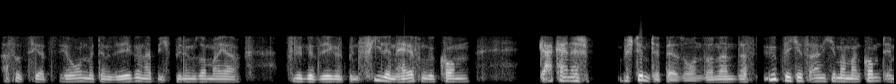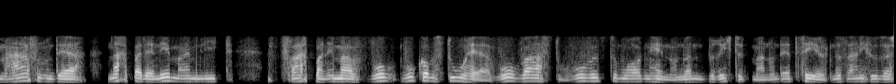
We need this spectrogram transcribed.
Assoziation mit dem Segeln habe, ich bin im Sommer ja viel gesegelt, bin viel in Häfen gekommen, gar keine bestimmte Person, sondern das Übliche ist eigentlich immer, man kommt im Hafen und der Nachbar, der neben einem liegt, fragt man immer, wo, wo kommst du her? Wo warst du? Wo willst du morgen hin? Und dann berichtet man und erzählt. Und das ist eigentlich so das,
